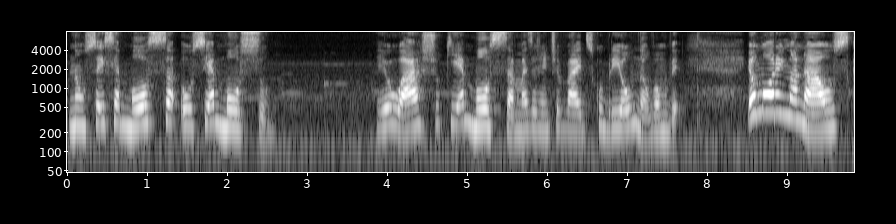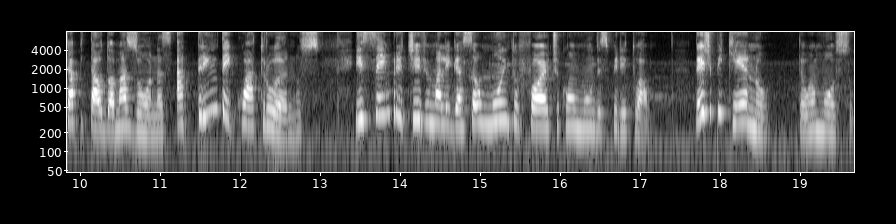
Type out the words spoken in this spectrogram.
não sei se é moça ou se é moço. Eu acho que é moça, mas a gente vai descobrir ou não. Vamos ver. Eu moro em Manaus, capital do Amazonas, há 34 anos e sempre tive uma ligação muito forte com o mundo espiritual. Desde pequeno, então um moço.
